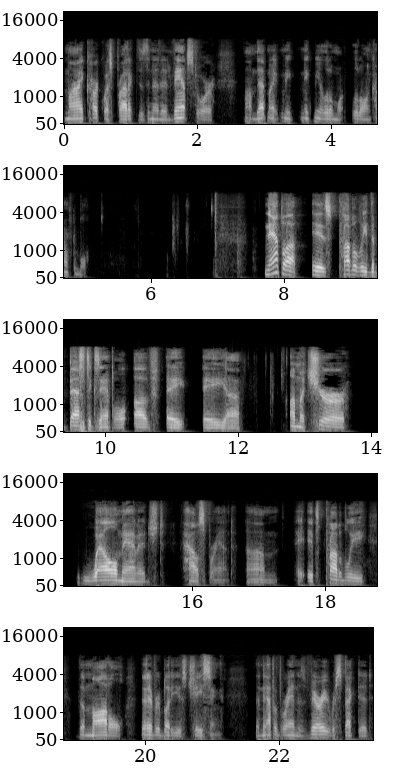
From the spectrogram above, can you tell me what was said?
my CarQuest product is in an Advance store, um, that might make, make me a little more, little uncomfortable. Napa is probably the best example of a a uh, a mature, well-managed house brand. Um, it's probably the model that everybody is chasing. The Napa brand is very respected.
